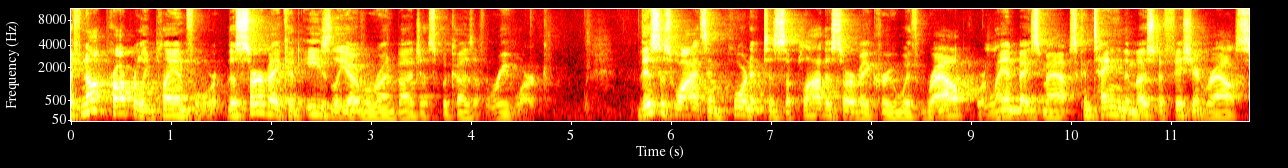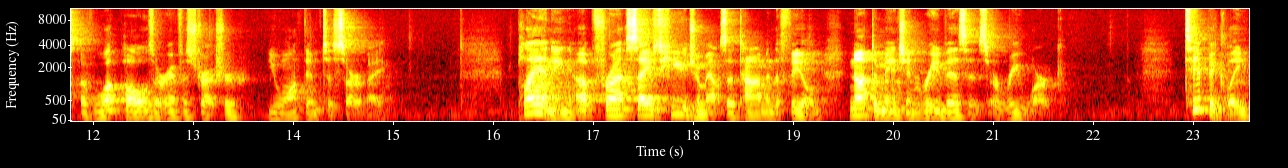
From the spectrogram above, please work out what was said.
If not properly planned for, the survey could easily overrun budgets because of rework. This is why it's important to supply the survey crew with route or land-based maps containing the most efficient routes of what poles or infrastructure you want them to survey. Planning up front saves huge amounts of time in the field, not to mention revisits or rework. Typically,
